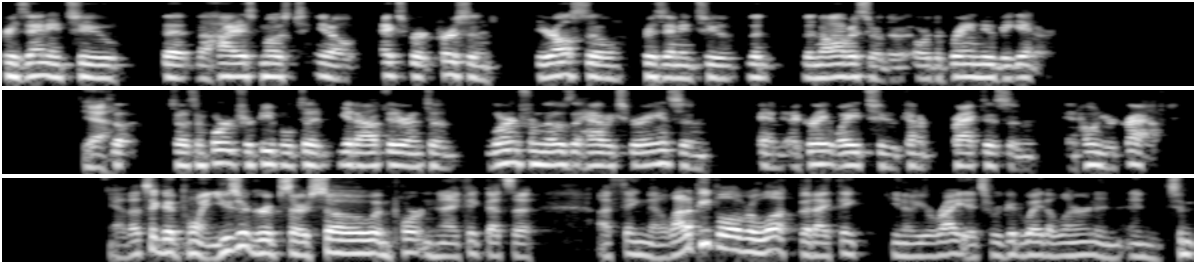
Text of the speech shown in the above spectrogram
presenting to the the highest most you know expert person. You're also presenting to the the novice or the or the brand new beginner. Yeah. So so it's important for people to get out there and to learn from those that have experience and and a great way to kind of practice and and hone your craft. Yeah that's a good point. User groups are so important and i think that's a a thing that a lot of people overlook but i think you know you're right it's a good way to learn and and to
